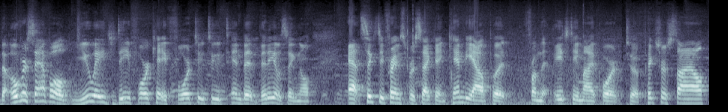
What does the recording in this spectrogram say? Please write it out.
The oversampled UHD 4K 422 10-bit video signal at 60 frames per second can be output from the HDMI port to a picture style,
